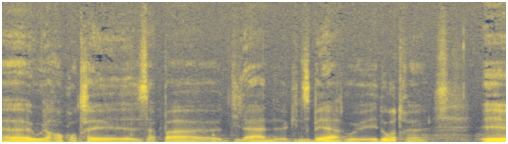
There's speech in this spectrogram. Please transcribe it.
euh, où elle a rencontré Zappa, euh, Dylan, Ginsberg et d'autres. Et,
